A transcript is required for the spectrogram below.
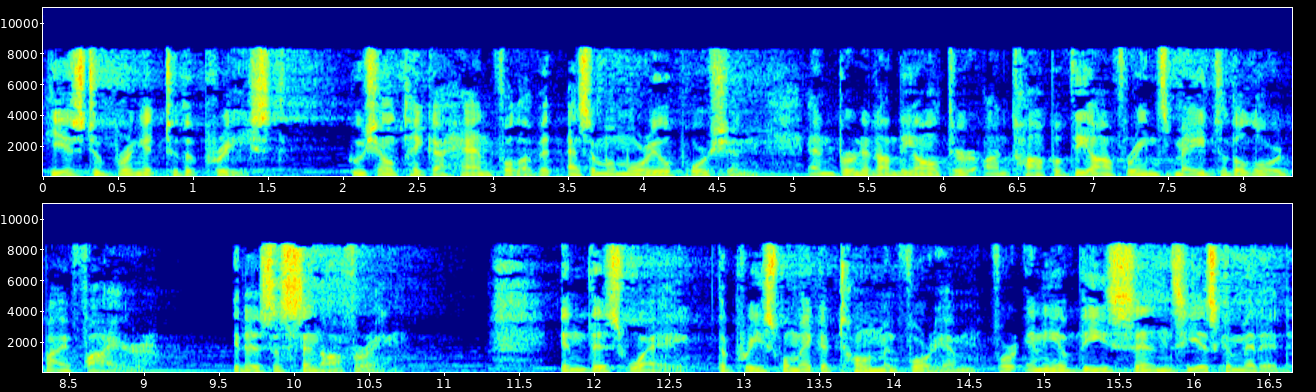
He is to bring it to the priest, who shall take a handful of it as a memorial portion and burn it on the altar on top of the offerings made to the Lord by fire. It is a sin offering. In this way, the priest will make atonement for him for any of these sins he has committed,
